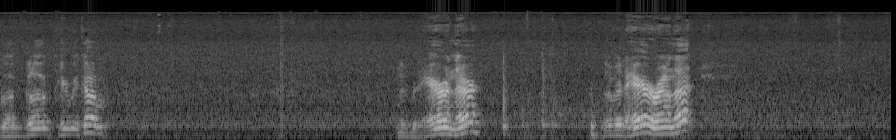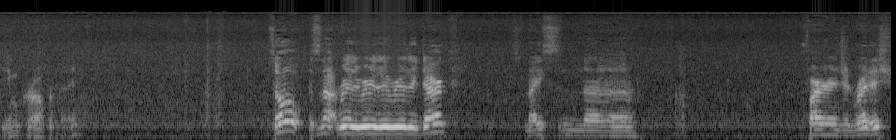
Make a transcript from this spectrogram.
Glug glug, here we come. A little bit of air in there. A little bit of hair around that. Kim Crawford, eh? So, it's not really, really, really dark. It's nice and uh, fire engine reddish.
